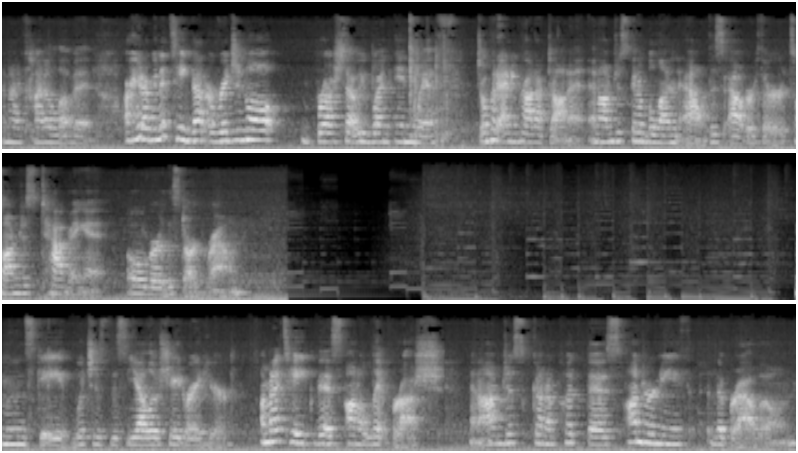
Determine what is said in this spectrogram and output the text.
and I kind of love it. All right, I'm gonna take that original brush that we went in with, don't put any product on it, and I'm just gonna blend out this outer third. So I'm just tapping it over this dark brown. Moonscape, which is this yellow shade right here. I'm gonna take this on a lip brush, and I'm just gonna put this underneath the brow bone.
